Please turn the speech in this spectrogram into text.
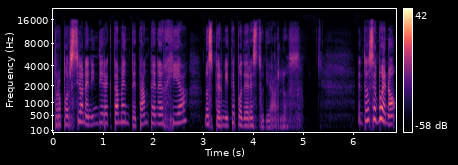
proporcionen indirectamente tanta energía nos permite poder estudiarlos. Entonces, bueno,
